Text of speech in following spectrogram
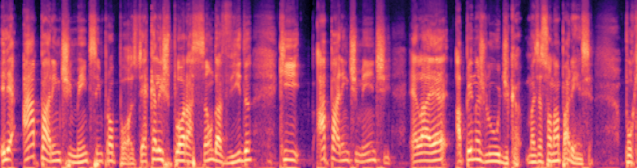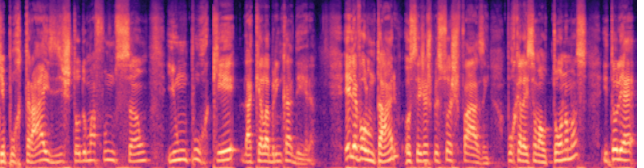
Ele é aparentemente sem propósito. É aquela exploração da vida que aparentemente ela é apenas lúdica, mas é só na aparência. Porque por trás existe toda uma função e um porquê daquela brincadeira. Ele é voluntário, ou seja, as pessoas fazem porque elas são autônomas, então ele é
